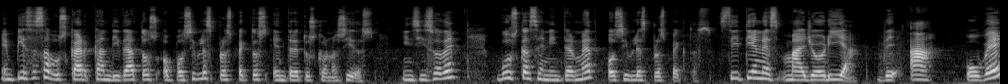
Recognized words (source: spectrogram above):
empiezas a buscar candidatos o posibles prospectos entre tus conocidos. Inciso D, buscas en Internet posibles prospectos. Si tienes mayoría de A o B,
